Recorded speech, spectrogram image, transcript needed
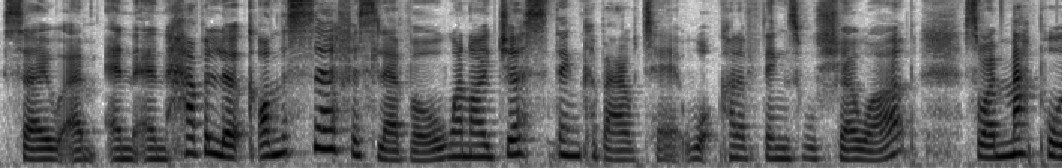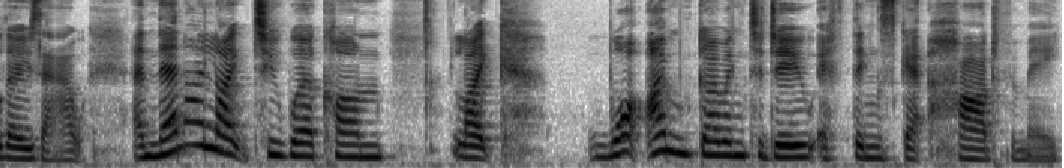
So um, and and have a look on the surface level when I just think about it, what kind of things will show up. So I map all those out, and then I like to work on like what I'm going to do if things get hard for me.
